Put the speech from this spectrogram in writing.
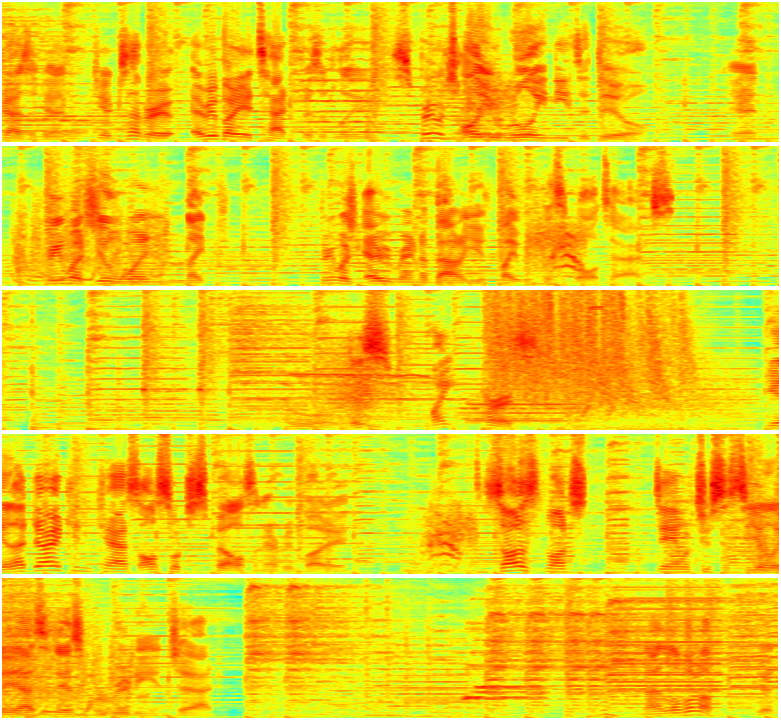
guys again. Yeah, just have everybody attack physically. It's pretty much all you really need to do. And pretty much you'll win, like, pretty much every random battle you fight with physical attacks. Ooh, this might hurt. Yeah, that guy can cast all sorts of spells on everybody. It's not as much damage to Cecilia as it is for Rudy and Jack. Hmm, and I leveled up. Good.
